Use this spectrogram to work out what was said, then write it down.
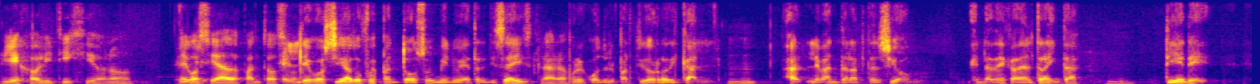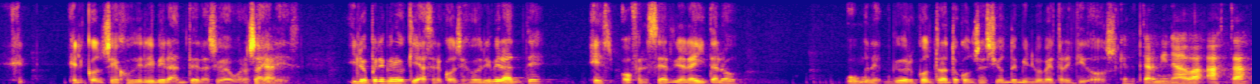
Viejo litigio, ¿no? Negociado, espantoso. El negociado fue espantoso en 1936, claro. porque cuando el Partido Radical levanta la abstención en la década del 30, tiene el, Consejo Deliberante de la Ciudad de Buenos Aires. Y lo primero que hace el Consejo Deliberante es ofrecerle a la Ítalo un contrato concesión de 1932. Que terminaba hasta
